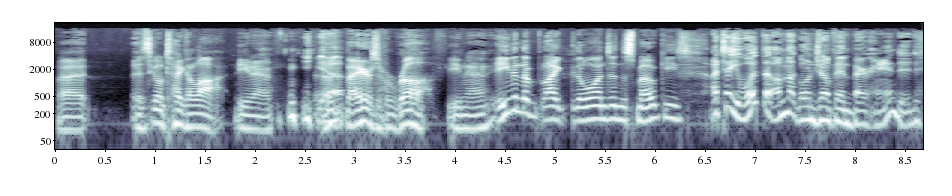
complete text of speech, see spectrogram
but it's going to take a lot, you know. Yeah. Those bears are rough, you know. Even the like the ones in the Smokies. I tell you what though, I'm not going to jump in barehanded.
